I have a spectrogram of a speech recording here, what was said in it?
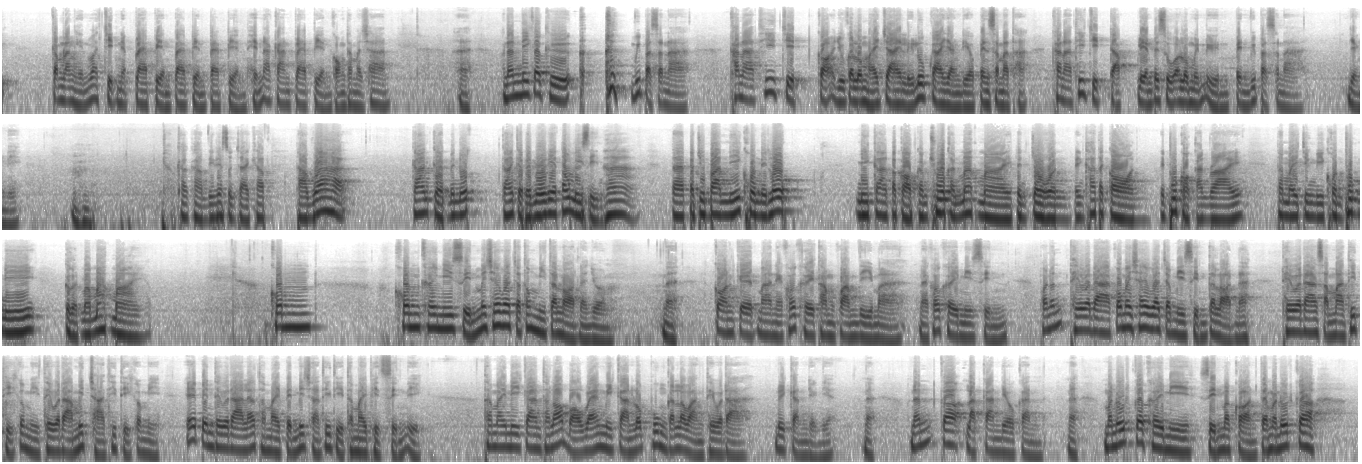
กำลังเห็นว่าจิตเนี่ยแปลเปลี่ยนแปลเปลี่ยนแปลเปลี่ยนเห็นอาการแปลเปลี่ยนของธรรมชาติเพราะนั้นนี่ก็คือวิปัสสนา ขณะที่จิตเกาะอยู่กับลมหายใจหรือรูปกายอย่างเดียวเป็นสมถะ ขณะที่จิตดับเปลี่ยนไปสู่อารมณ์อื่น ๆ เป็นวิปัสสนาอย่างนี้คำคำที่น่าสนใจครับ ถามว่าการเกิดมนุษย์ การเกิดเป็นมนุษย์เนี่ยต้องมีศีลห้าแต่ปัจจุบันนี้คนในโลกมีการประกอบกรรมชั่วกันมากมาย เป็นโจร เป็นฆาตกร เป็นผู้ก่อการร้ายทำไมจึงมีคนพวกนี้เกิดมามากมายครับคนคนเคยมีศีลไม่ใช่ว่าจะต้องมีตลอดนะโยมนะก่อนเกิดมาเนี่ยเขาเคยทำความดีมานะเขาเคยมีศีลเพราะนั้นเทวดาก็ไม่ใช่ว่าจะมีศีลตลอดนะเทวดาสัมมาทิฏฐิก็มีเทวดามิจฉาทิฏฐิก็มี เอ๊ะเป็นเทวดาแล้วทำไมเป็นมิจฉาทิฏฐิทำไมผิดศีลอีกทำไมมีการทะเลาะเบาแว้งมีการลบพุ่งกันระหว่างเทวดาด้วยกันอย่างนี้นะนั้นก็หลักการเดียวกันนะมนุษย์ก็เคยมีศีลมาก่อน แต่มนุษย์ก็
